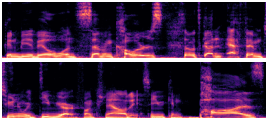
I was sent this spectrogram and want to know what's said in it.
going to be available in seven colors. So it's got an FM tuner with DVR functionality, so you can pause,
